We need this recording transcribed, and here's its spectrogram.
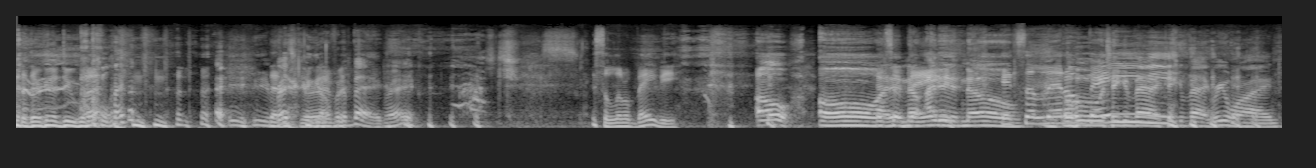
so they're going to do what what? You That- rescue her over the bag, right? it's a little baby Oh, oh! I It's a didn't know. I didn't know. It's a little oh, Take it back. Take it back. Rewind.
